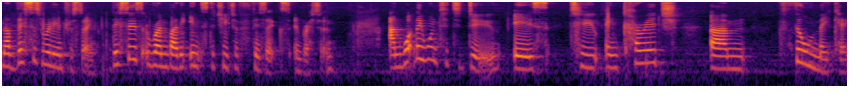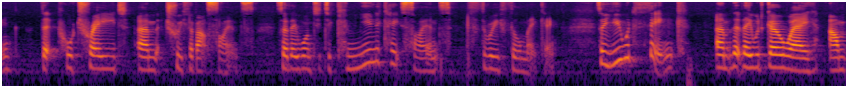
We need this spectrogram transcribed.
now this is really interesting. This is run by the Institute of Physics in Britain. And what they wanted to do is to encourage um, filmmaking that portrayed um, truth about science. So they wanted to communicate science through filmmaking. So you would think um, that they would go away and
